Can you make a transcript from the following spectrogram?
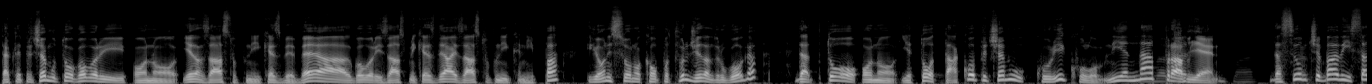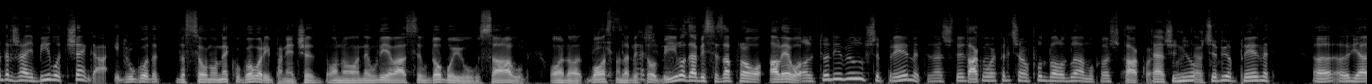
Dakle, pri čemu to govori ono jedan zastupnik SBB-a, govori zastupnik SDA i zastupnik NIPA i oni su ono kao potvrđuju jedan drugoga da to ono je to tako, pri čemu kurikulum nije napravljen da se uopće bavi sadržaj bilo čega i drugo da, da se ono neko govori pa neće ono ne ulijeva se u doboju u Savu ono Bosna da bi to bilo da bi se zapravo ali evo ali to nije bilo uopšte predmet znači što je tako pričamo fudbal gledamo kao što tako znači nije uopće bio predmet uh, ja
